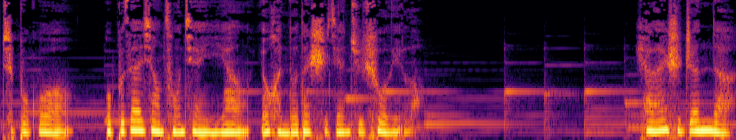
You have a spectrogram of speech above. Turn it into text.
只不过我不再像从前一样有很多的时间去处理了。原来是真的，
